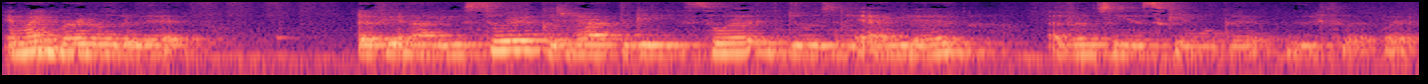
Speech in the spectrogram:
it might burn a little bit if you're not used to it because you have to get used to it and using it every day. Eventually your skin will get used to it, but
